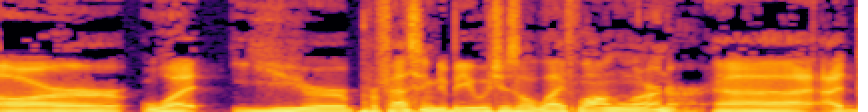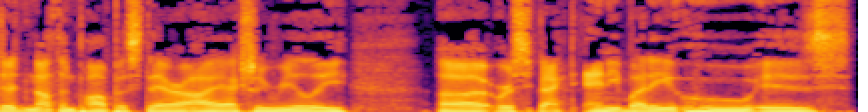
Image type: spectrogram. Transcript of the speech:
are what you're professing to be, which is a lifelong learner. Uh, I did nothing pompous there. I actually really uh, respect anybody who is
